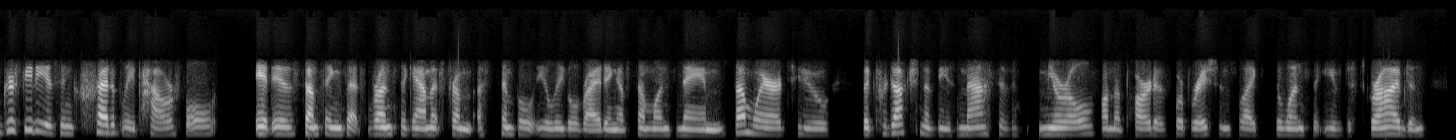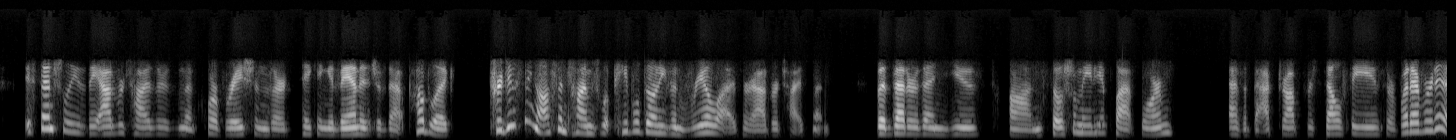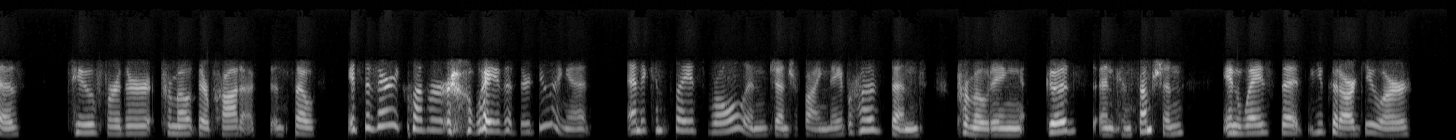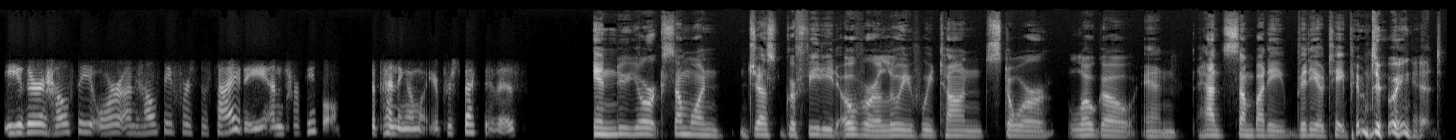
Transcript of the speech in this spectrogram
graffiti is incredibly powerful. It is something that runs the gamut from a simple illegal writing of someone's name somewhere to the production of these massive murals on the part of corporations like the ones that you've described. And essentially, the advertisers and the corporations are taking advantage of that public, producing oftentimes what people don't even realize are advertisements, but that are then used on social media platforms as a backdrop for selfies or whatever it is to further promote their products. And so it's a very clever way that they're doing it. And it can play its role in gentrifying neighborhoods and promoting goods and consumption in ways that you could argue are either healthy or unhealthy for society and for people, depending on what your perspective is. In New York, someone just graffitied over a Louis Vuitton store logo and had somebody videotape him doing it.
